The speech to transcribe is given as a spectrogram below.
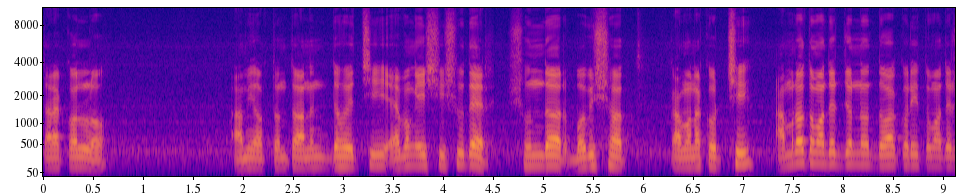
তারা করল, আমি অত্যন্ত আনন্দিত হয়েছি এবং এই শিশুদের সুন্দর ভবিষ্যৎ কামনা করছি। আমরাও তোমাদের জন্য দোয়া করি, তোমাদের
